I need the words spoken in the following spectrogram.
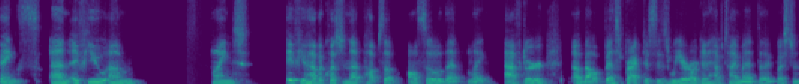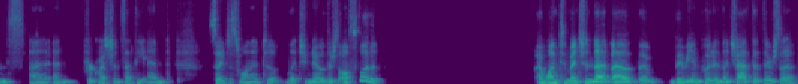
Thanks. And if you um find, if you have a question that pops up also that like after about best practices, we are going to have time at the questions uh, and for questions at the end. So I just wanted to let you know, there's also a I want to mention that uh the Vivian put in the chat that there's a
